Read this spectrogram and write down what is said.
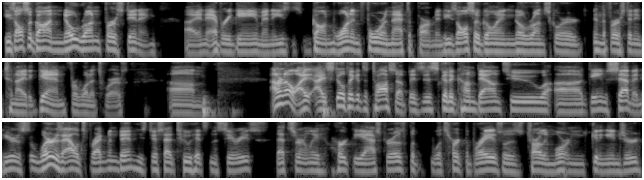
He's also gone no run first inning. Uh, in every game, and he's gone one and four in that department. He's also going no run scored in the first inning tonight again, for what it's worth. Um, I don't know. I, I still think it's a toss up. Is this going to come down to uh, game seven? Here's where has Alex Bregman been? He's just had two hits in the series. That certainly hurt the Astros. But what's hurt the Braves was Charlie Morton getting injured.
